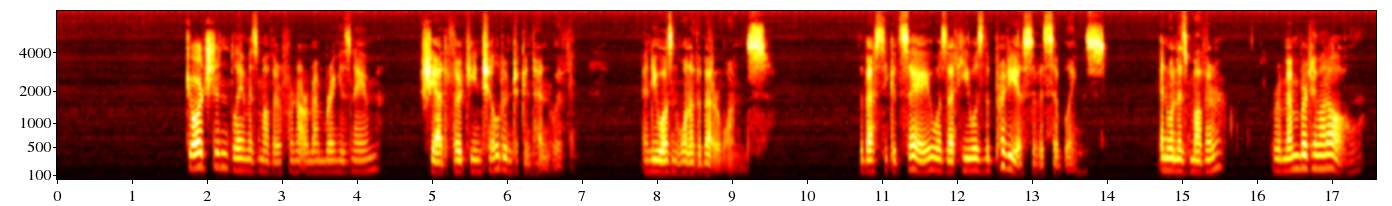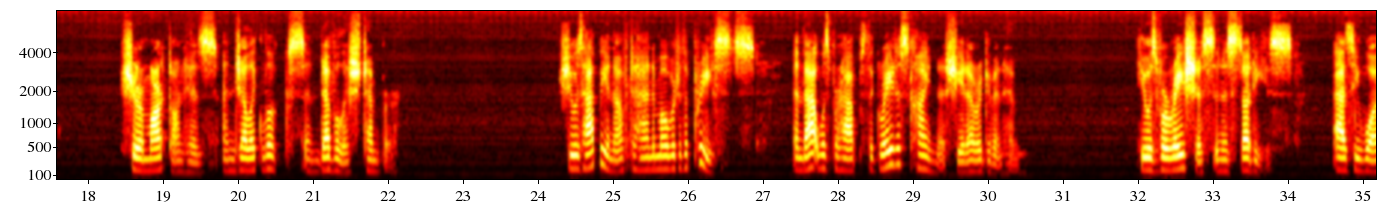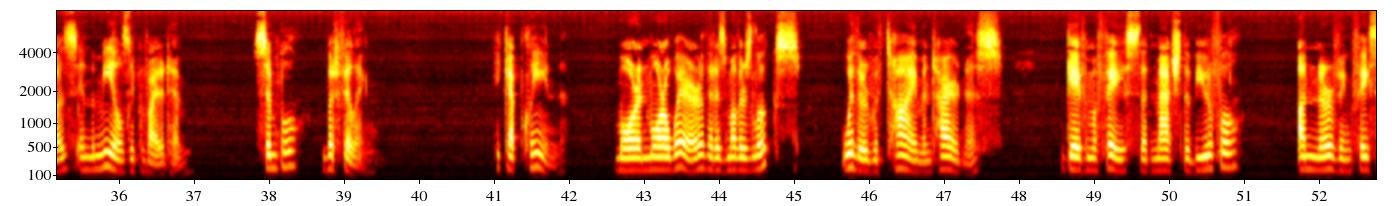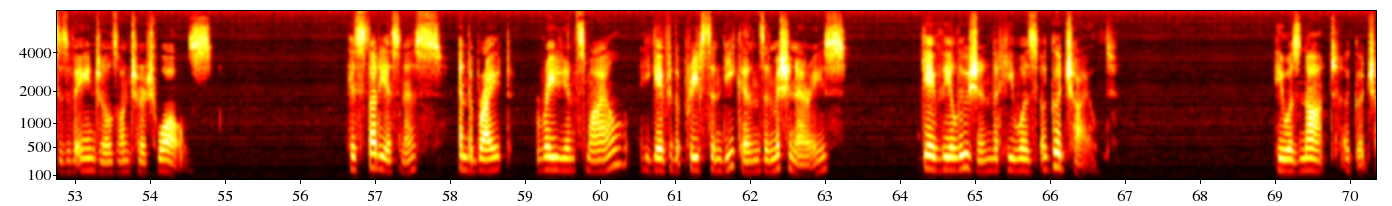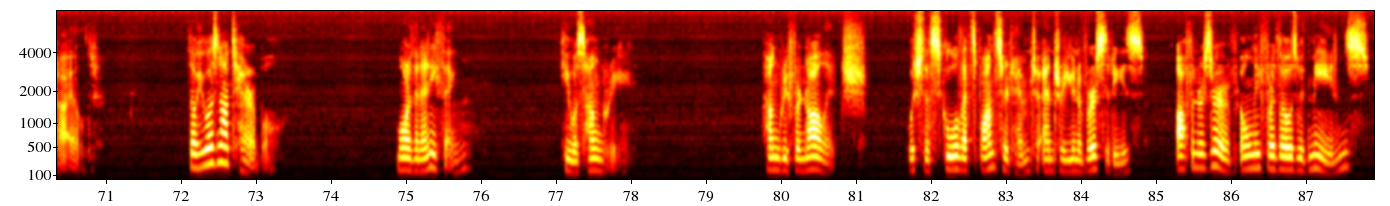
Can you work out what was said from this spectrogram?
George didn't blame his mother for not remembering his name. She had thirteen children to contend with, and he wasn't one of the better ones. The best he could say was that he was the prettiest of his siblings, and when his mother remembered him at all, she remarked on his angelic looks and devilish temper. She was happy enough to hand him over to the priests, and that was perhaps the greatest kindness she had ever given him. He was voracious in his studies, as he was in the meals they provided him, simple but filling. He kept clean, more and more aware that his mother's looks, withered with time and tiredness, gave him a face that matched the beautiful, unnerving faces of angels on church walls. His studiousness and the bright, radiant smile he gave to the priests and deacons and missionaries gave the illusion that he was a good child. He was not a good child, though he was not terrible. More than anything, he was hungry. Hungry for knowledge, which the school that sponsored him to enter universities often reserved only for those with means,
